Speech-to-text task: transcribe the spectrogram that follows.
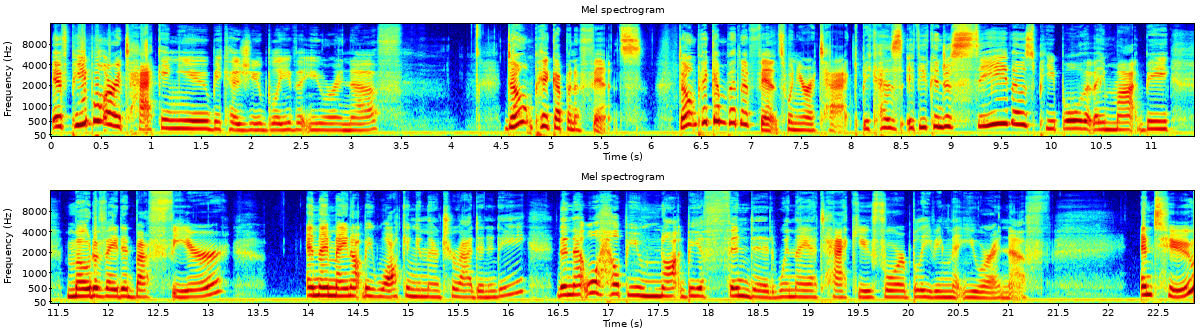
If people are attacking you because you believe that you are enough, don't pick up an offense. Don't pick up an offense when you're attacked because if you can just see those people that they might be motivated by fear and they may not be walking in their true identity, then that will help you not be offended when they attack you for believing that you are enough. And two,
